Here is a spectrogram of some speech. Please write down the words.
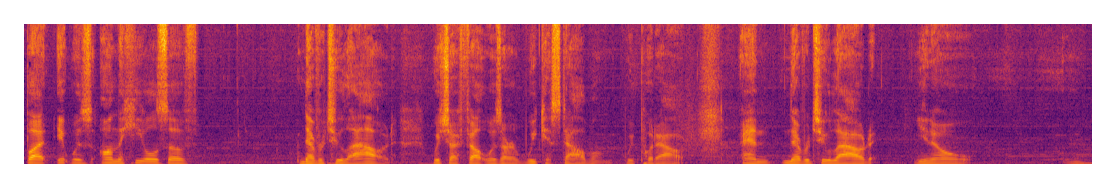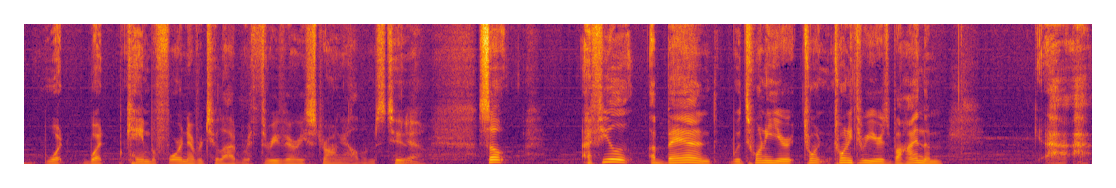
but it was on the heels of Never Too Loud, which I felt was our weakest album we put out. And Never Too Loud, you know, what what came before Never Too Loud were three very strong albums too. Yeah. So I feel a band with 20 year 20, 23 years behind them ha-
